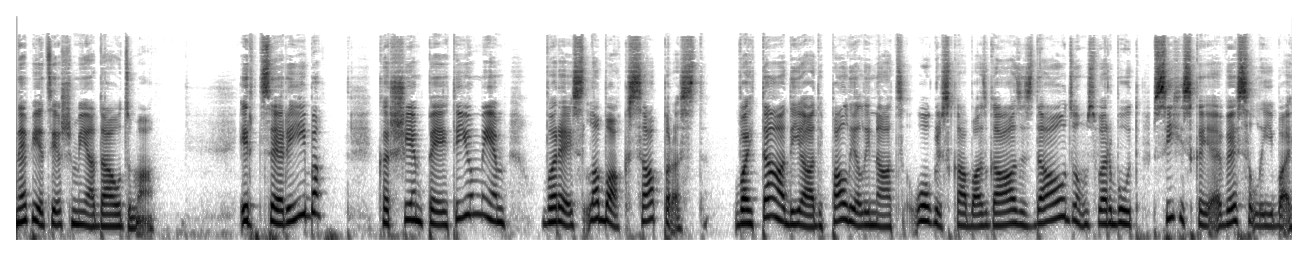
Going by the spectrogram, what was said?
nepieciešamajā daudzumā. Ir cerība, ka ar šiem pētījumiem varēs labāk saprast, vai tādajādi palielināts ogļskābās gāzes daudzums var būt psihiskajai veselībai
